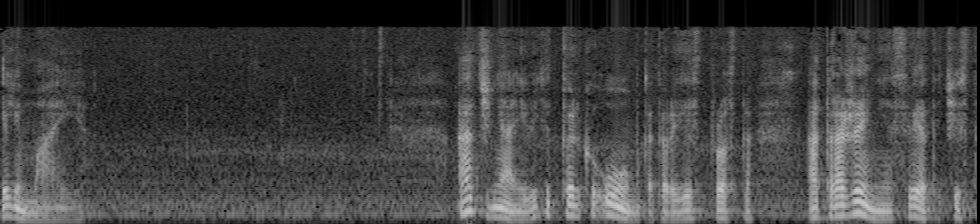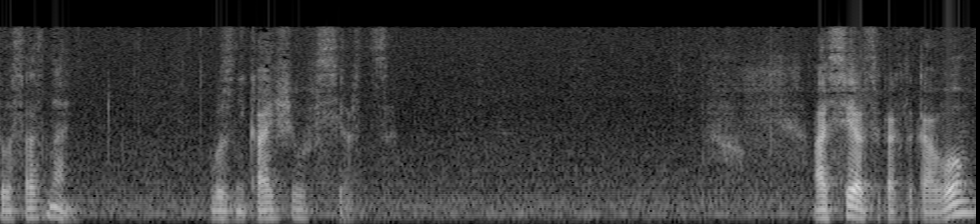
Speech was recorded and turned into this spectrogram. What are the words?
или майя. А джняни видит только ум, который есть просто отражение света чистого сознания, возникающего в сердце. А сердце как таковом,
